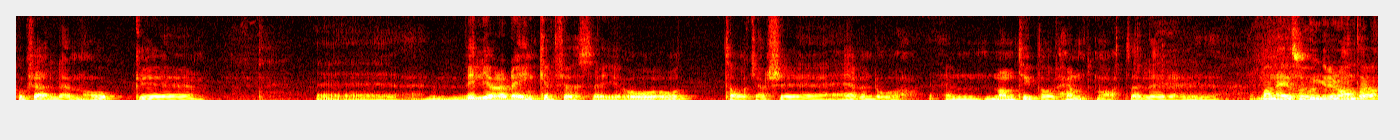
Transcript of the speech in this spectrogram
på kvällen och eh, eh, vill göra det enkelt för sig och, och ta kanske även då en, någon typ av hämtmat eller eh, Man är ju så hungrig då antar jag.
